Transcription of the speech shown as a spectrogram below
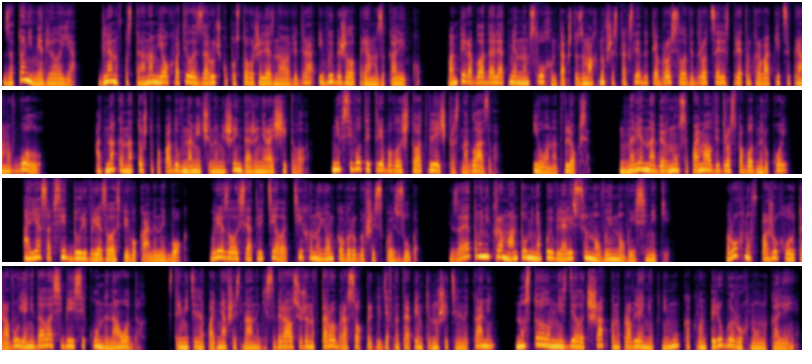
Зато не медлила я. Глянув по сторонам, я ухватилась за ручку пустого железного ведра и выбежала прямо за калитку. Вампиры обладали отменным слухом, так что, замахнувшись как следует, я бросила ведро, целясь при этом кровопийцы прямо в голову. Однако на то, что попаду в намеченную мишень, даже не рассчитывала. Мне всего-то и требовалось, что отвлечь Красноглазого. И он отвлекся. Мгновенно обернулся, поймал ведро свободной рукой, а я со всей дури врезалась в его каменный бок. Врезалась и отлетела, тихо, но емко выругавшись сквозь зубы. Из-за этого некроманта у меня появлялись все новые и новые синяки. Рухнув в пожухлую траву, я не дала себе и секунды на отдых. Стремительно поднявшись на ноги, собиралась уже на второй бросок, приглядев на тропинке внушительный камень, но стоило мне сделать шаг по направлению к нему, как вампирюга рухнул на колени.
